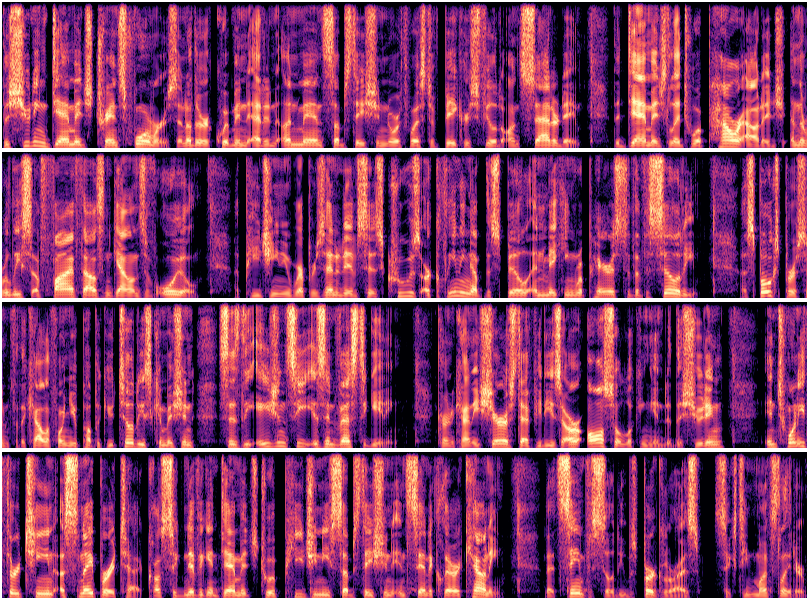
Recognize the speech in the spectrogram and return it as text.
The shooting damaged transformers and other equipment at an unmanned substation northwest of Bakersfield on Saturday. The damage led to a power outage and the release of 5,000 gallons of oil. A PG&E representative says crews are cleaning up the spill and making repairs to the facility. A spokesperson for the California Public Utilities Commission says the agency is investigating. Kern County Sheriff's deputies are also looking into the shooting. In 2013, a sniper attack caused significant damage to a PG&E substation in Santa Clara County. That same facility was burglarized 16 months later.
